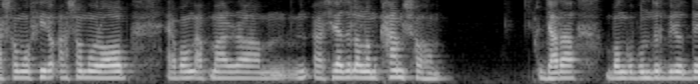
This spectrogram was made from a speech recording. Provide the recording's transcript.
আসম ফির, আসম রব এবং আপনার সিরাজুল আলম খান সহ যারা বঙ্গবন্ধুর বিরুদ্ধে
